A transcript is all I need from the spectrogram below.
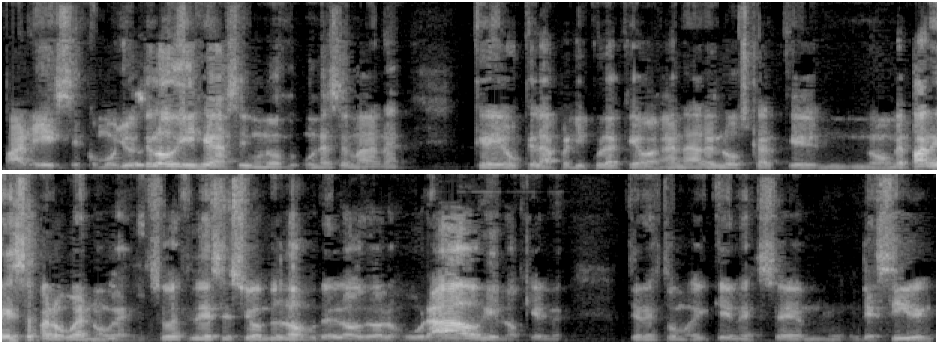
parece, como yo te lo dije hace unos, una semana, creo que la película que va a ganar el Oscar, que no me parece, pero bueno, eso es decisión de los, de los, de los jurados y los quienes, quienes, quienes eh, deciden.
